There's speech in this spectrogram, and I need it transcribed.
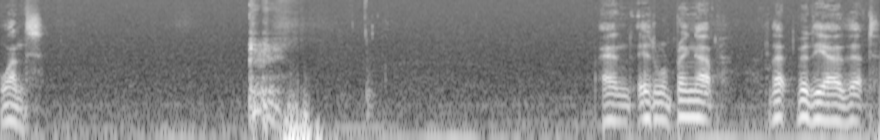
once. and it'll bring up that video that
